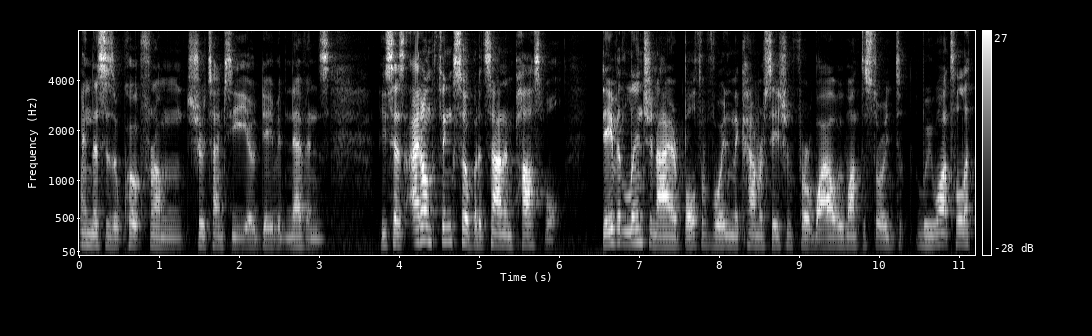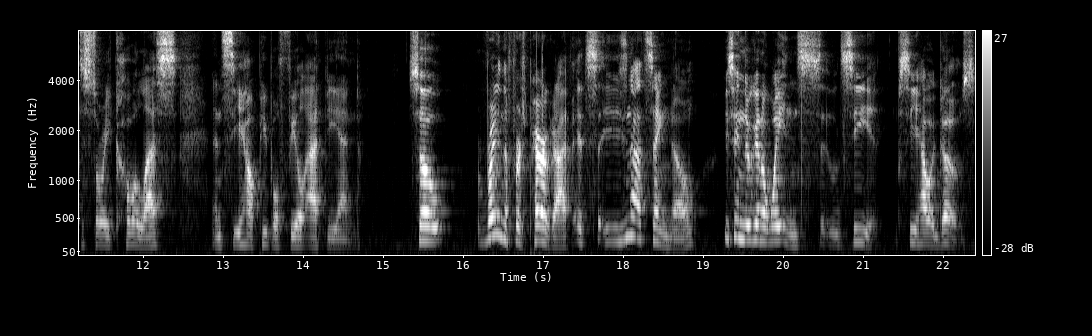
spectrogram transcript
and this is a quote from Showtime CEO David Nevins. He says, "I don't think so, but it's not impossible." David Lynch and I are both avoiding the conversation for a while. We want the story to, we want to let the story coalesce and see how people feel at the end. So, right in the first paragraph, it's he's not saying no. He's saying they're going to wait and see it, see how it goes.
